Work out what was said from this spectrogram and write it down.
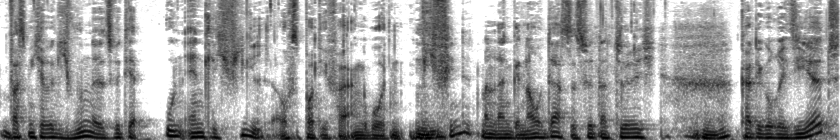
was mich ja wirklich wundert, es wird ja unendlich viel auf Spotify angeboten. Wie mhm. findet man dann genau das? Es wird natürlich mhm. kategorisiert.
